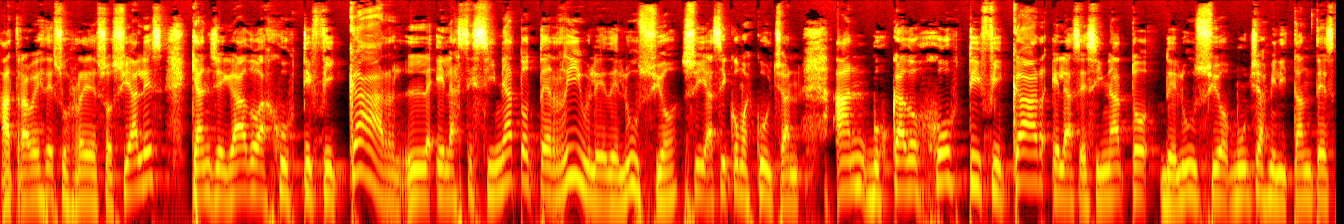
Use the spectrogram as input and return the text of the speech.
a través de sus redes sociales que han llegado a justificar el asesinato terrible de Lucio, sí, así como escuchan, han buscado justificar el asesinato de Lucio, muchas militantes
